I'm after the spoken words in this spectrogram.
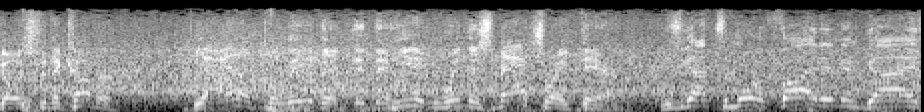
goes for the cover. Yeah, I don't believe that, that he didn't win this match right there. He's got some more fight in him, guys.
